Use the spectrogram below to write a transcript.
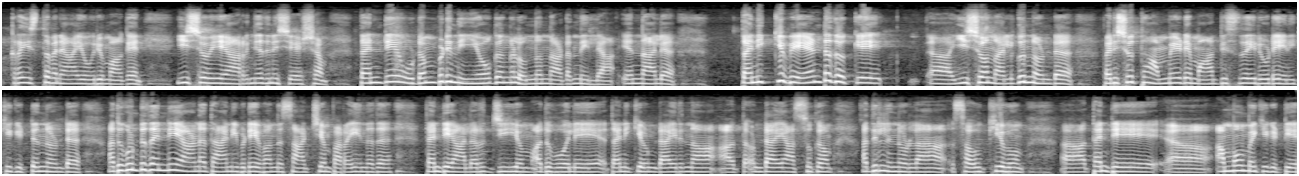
അക്രൈസ്തവനായ ഒരു മകൻ ഈശോയെ അറിഞ്ഞതിന് ശേഷം തന്റെ ഉടമ്പടി നിയോഗങ്ങളൊന്നും നടന്നില്ല. എന്നാൽ തനിക്ക് വേണ്ടതൊക്കെ ഈശോ നൽകുന്നുണ്ട്. പരിശുദ്ധ അമ്മയുടെ മാധ്യസ്ഥതയിലൂടെ എനിക്ക് കിട്ടുന്നുണ്ട്. അതുകൊണ്ട് തന്നെയാണ് താൻ ഇവിടെ വന്ന് സാക്ഷ്യം പറയുന്നത്. തന്റെ അലർജിയും അതുപോലെ തനിക്ക് ഉണ്ടായിരുന്ന ഉണ്ടായ അസുഖം അതിൽ നിന്നുള്ള സൗഖ്യവും തന്റെ അമ്മൂമ്മയ്ക്ക് കിട്ടിയ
